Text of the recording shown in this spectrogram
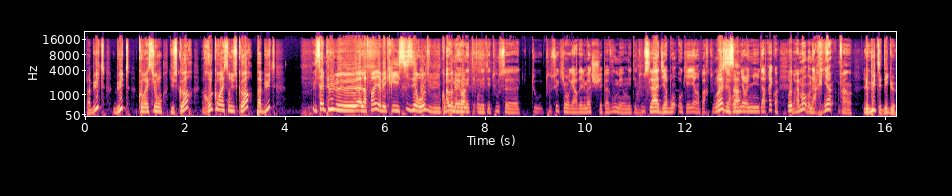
pas but, but, correction du score, recorrection du score, pas but. Il savait plus, le... à la fin, il y avait écrit 6-0, je Ah oui, comprenais mais pas. on était, on était tous, euh, tous- tous ceux qui ont regardé le match, je sais pas vous, mais on était tous là à dire bon, ok, il y a un partout, Ouais, on c'est ça. revenir une minute après quoi. Autre- Vraiment, on n'a rien. Enfin, Le but est dégueu.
